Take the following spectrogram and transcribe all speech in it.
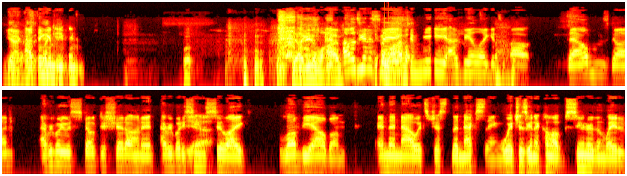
Yeah, Yeah. 'cause I think like in, in- yeah, like even live. I was gonna say live- to me, I feel like it's about the album's done. Everybody was stoked to shit on it. Everybody Yeah. seems to like love the album. And then now it's just the next thing, which is going to come up sooner than later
